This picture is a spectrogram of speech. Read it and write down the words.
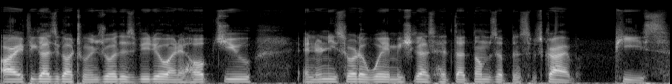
Alright, if you guys got to enjoy this video and it helped you in any sort of way, make sure you guys hit that thumbs up and subscribe. Peace.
